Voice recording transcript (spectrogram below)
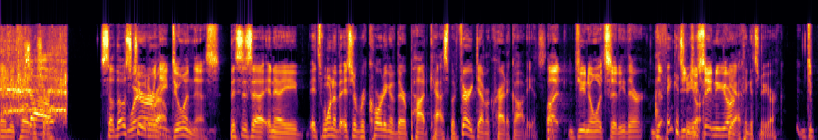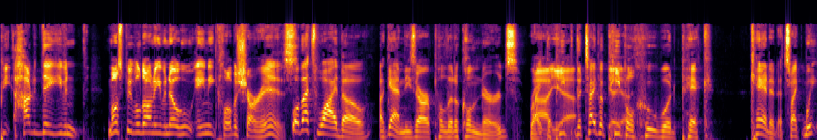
Amy Klobuchar. So, those Where two in a are row. they doing this? This is a, in a. It's one of. The, it's a recording of their podcast, but very democratic audience. Like, But do you know what city they're? I think it's Did New you York. say New York? Yeah, I think it's New York. Do pe- How did they even? Most people don't even know who Amy Klobuchar is. Well, that's why, though. Again, these are political nerds, right? Ah, the, peop- yeah. the type of Yeah, people yeah. who would pick candidates. Like we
